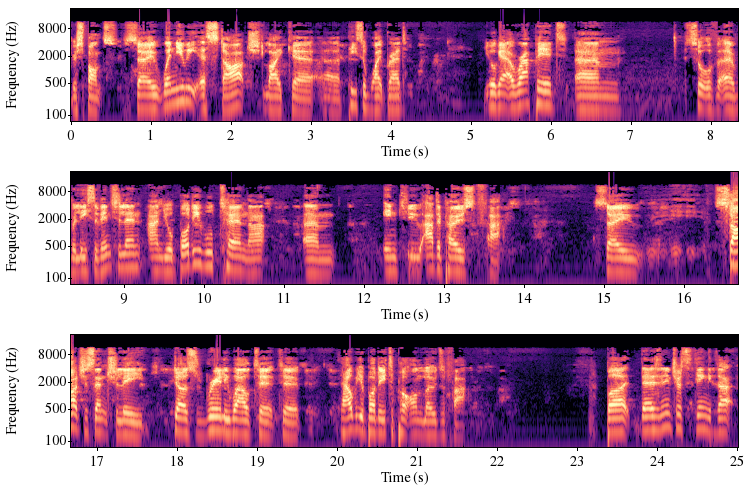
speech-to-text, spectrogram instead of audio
response. So when you eat a starch, like a, a piece of white bread, you'll get a rapid um, sort of release of insulin, and your body will turn that um, into adipose fat. So starch essentially does really well to, to, to help your body to put on loads of fat. But there's an interesting thing is that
